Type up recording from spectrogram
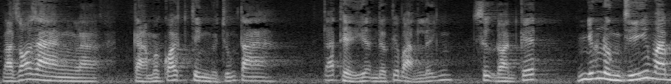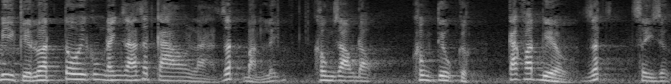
và rõ ràng là cả một quá trình của chúng ta đã thể hiện được cái bản lĩnh, sự đoàn kết. Những đồng chí mà bị kỷ luật tôi cũng đánh giá rất cao là rất bản lĩnh, không dao động, không tiêu cực. Các phát biểu rất xây dựng.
